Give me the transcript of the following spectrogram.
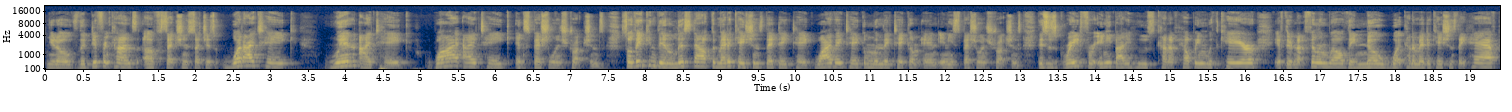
you know the different kinds of sections such as what I take when I take why I take, and special instructions. So they can then list out the medications that they take, why they take them, when they take them, and any special instructions. This is great for anybody who's kind of helping with care. If they're not feeling well, they know what kind of medications they have.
